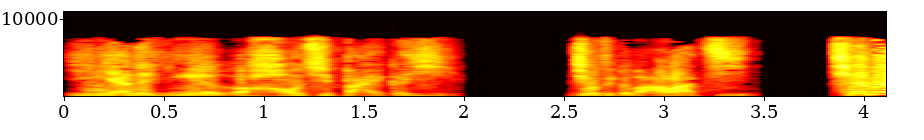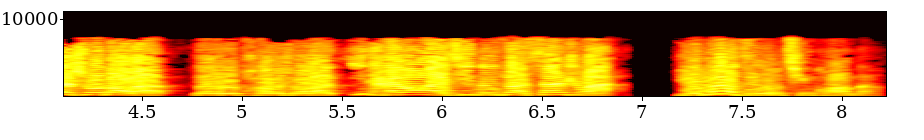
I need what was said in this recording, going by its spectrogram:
一年的营业额好几百个亿。就这个娃娃机，前面说到了，那有朋友说了一台娃娃机能赚三十万，有没有这种情况呢？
